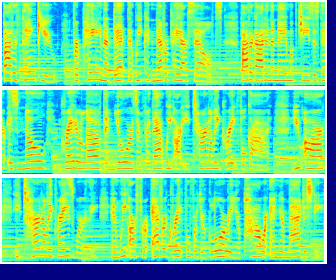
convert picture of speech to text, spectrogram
Father, thank you for paying a debt that we could never pay ourselves. Father God, in the name of Jesus, there is no greater love than yours, and for that we are eternally grateful, God. You are eternally praiseworthy, and we are forever grateful for your glory, your power, and your majesty.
